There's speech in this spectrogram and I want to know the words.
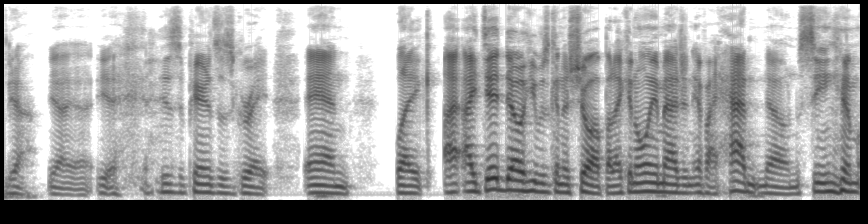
Yeah, yeah, yeah, yeah. His appearance was great, and like I, I did know he was going to show up, but I can only imagine if I hadn't known, seeing him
